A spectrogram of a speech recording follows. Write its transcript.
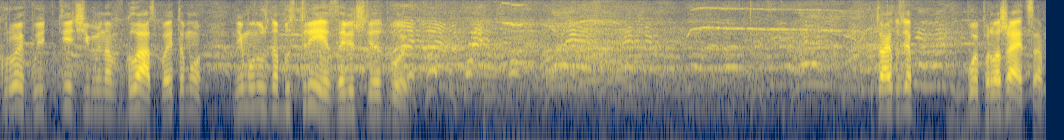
кровь будет течь именно в глаз. Поэтому ему нужно быстрее завершить этот бой. Итак, друзья, бой продолжается.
